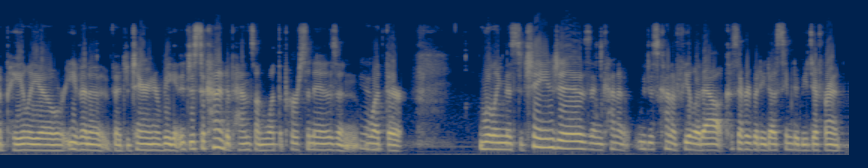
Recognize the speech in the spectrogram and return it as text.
a paleo or even a vegetarian or vegan. It just it kind of depends on what the person is and yeah. what their willingness to change is, and kind of we just kind of feel it out because everybody does seem to be different.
